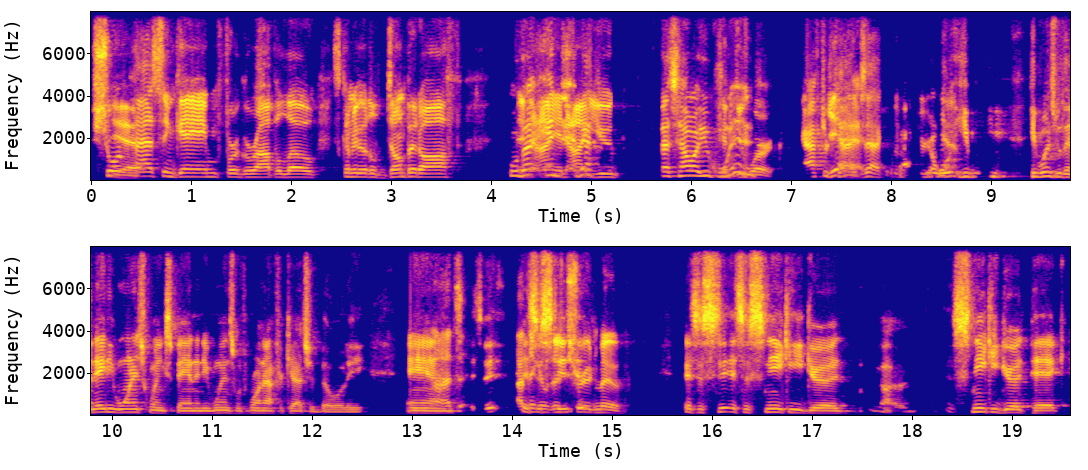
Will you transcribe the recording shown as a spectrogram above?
short yeah. passing game for Garoppolo. It's going to be able to dump it off. Well, that, and, and, and Aiyuk that's how Aiyuk wins. Work after yeah, catch. exactly. After, yeah. He, he he wins with an 81 inch wingspan and he wins with run after catch ability. And uh, it's, I think it was a, a shrewd move. It's a it's a sneaky good. Uh, sneaky good pick,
